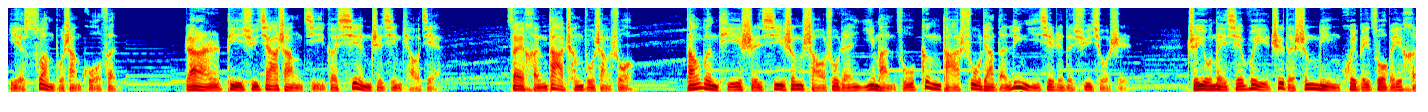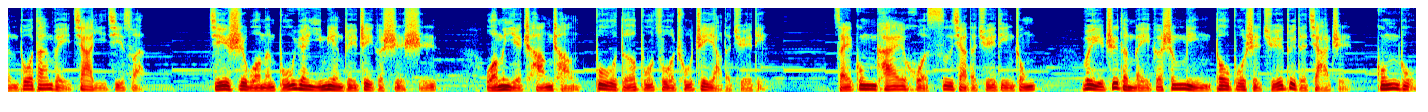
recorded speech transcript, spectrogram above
也算不上过分。然而，必须加上几个限制性条件。在很大程度上说，当问题是牺牲少数人以满足更大数量的另一些人的需求时，只有那些未知的生命会被作为很多单位加以计算。即使我们不愿意面对这个事实。我们也常常不得不做出这样的决定，在公开或私下的决定中，未知的每个生命都不是绝对的价值。公路、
